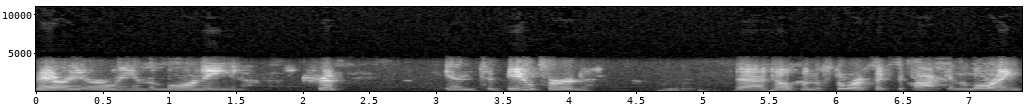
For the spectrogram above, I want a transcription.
very early in the morning trip into Buford uh, to open the store at six o'clock in the morning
